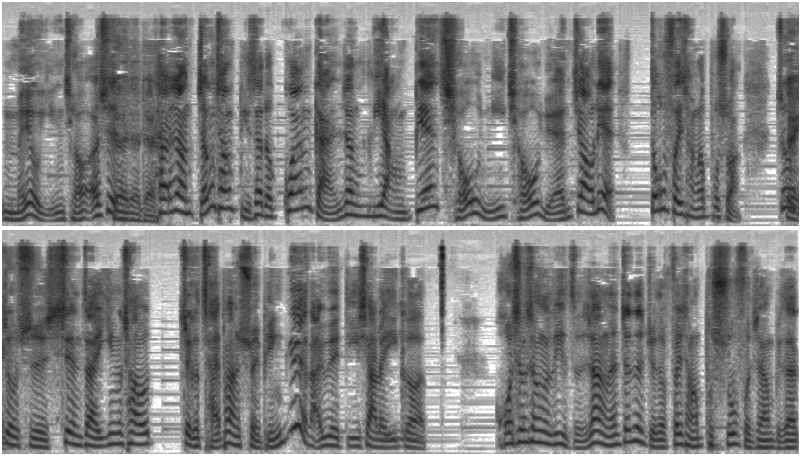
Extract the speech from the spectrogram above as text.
没有赢球，而是对对对。他让整场比赛的观感让两边球迷、球员、教练都非常的不爽。这就是现在英超这个裁判水平越来越低下了一个活生生的例子，让人真的觉得非常不舒服。这场比赛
